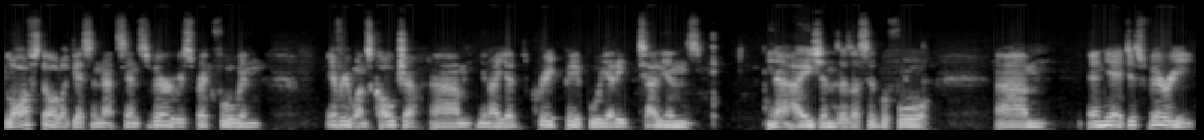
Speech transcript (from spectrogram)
lifestyle, I guess, in that sense. Very respectful in everyone's culture. Um, you know, you had Greek people, you had Italians, you know, Asians, as I said before, um, and yeah, just very,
